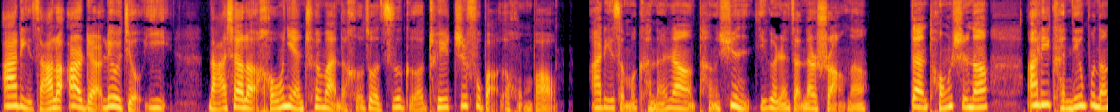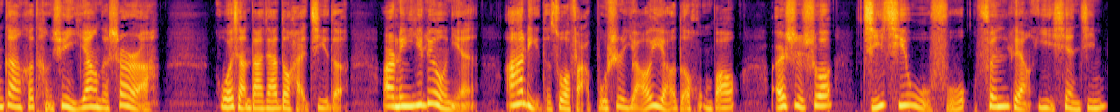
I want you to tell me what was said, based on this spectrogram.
阿里砸了二点六九亿，拿下了猴年春晚的合作资格，推支付宝的红包。阿里怎么可能让腾讯一个人在那儿爽呢？但同时呢，阿里肯定不能干和腾讯一样的事儿啊！我想大家都还记得，二零一六年阿里的做法不是摇一摇得红包，而是说集齐五福分两亿现金，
